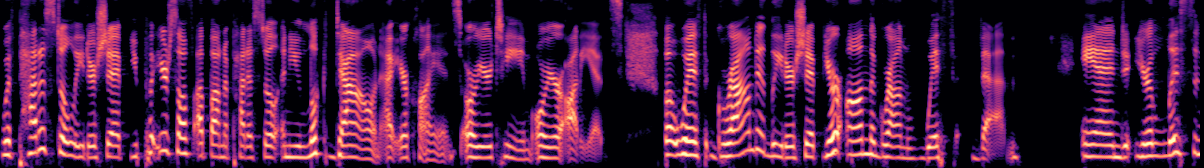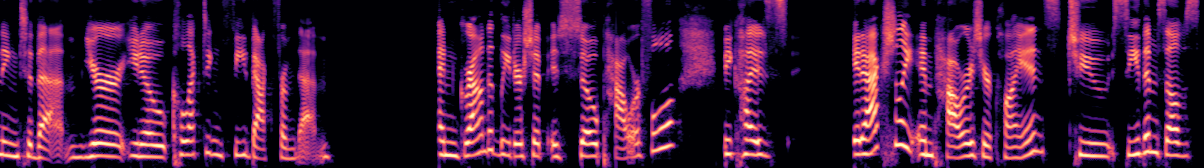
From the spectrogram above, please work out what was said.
with pedestal leadership, you put yourself up on a pedestal and you look down at your clients or your team or your audience. But with grounded leadership, you're on the ground with them and you're listening to them. You're, you know, collecting feedback from them. And grounded leadership is so powerful because it actually empowers your clients to see themselves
